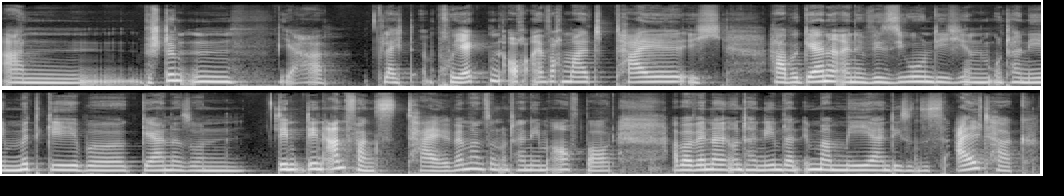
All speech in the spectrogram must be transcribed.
an bestimmten, ja, vielleicht Projekten auch einfach mal teil. Ich habe gerne eine Vision, die ich im Unternehmen mitgebe, gerne so ein den, den Anfangsteil, wenn man so ein Unternehmen aufbaut. Aber wenn ein Unternehmen dann immer mehr in dieses Alltag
